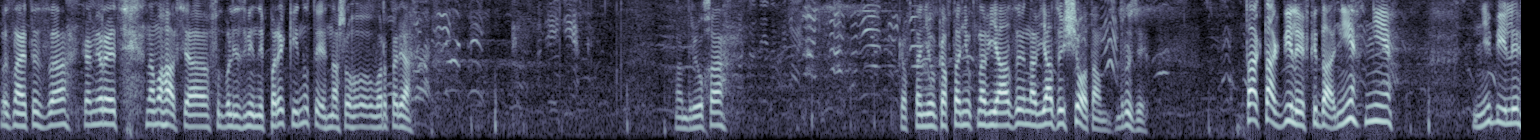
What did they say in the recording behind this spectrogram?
Ви знаєте, за камірець намагався футболіст зміни перекинути нашого воротаря. Андрюха. Ковтанюк, Ковтанюк нав'язує, нав'язує що там, друзі? Так, так, білі вкидає. Ні, ні. Ні білі.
